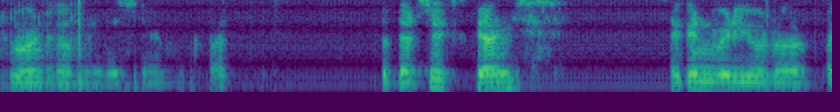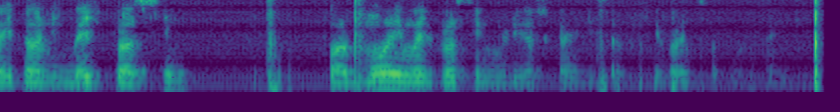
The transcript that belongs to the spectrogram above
in the same so that's it guys. Second video on our python image processing. For more image processing videos kindly subscribe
